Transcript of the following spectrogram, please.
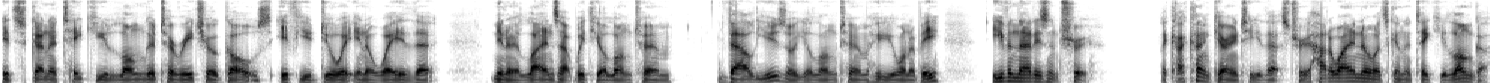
it's going to take you longer to reach your goals if you do it in a way that, you know, lines up with your long term values or your long term who you want to be, even that isn't true. Like, I can't guarantee you that's true. How do I know it's going to take you longer?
